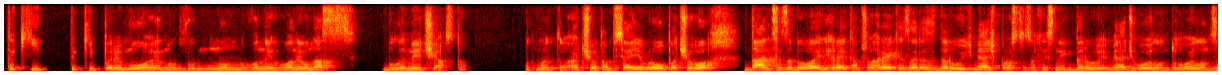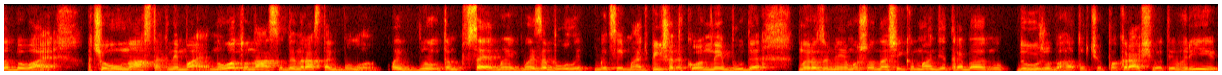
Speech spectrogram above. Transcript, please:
такі, такі перемоги, ну, ну, вони, вони у нас були не часто. От ми, а що там вся Європа, чого данці забивають грекам, що греки зараз дарують м'яч, просто захисник дарує м'яч Гойланду, Гойланд забиває. А чого у нас так немає? Ну от у нас один раз так було. Ми ну там все, ми, ми забули. Ми цей матч. Більше такого не буде. Ми розуміємо, що нашій команді треба ну дуже багато чого покращувати в грі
